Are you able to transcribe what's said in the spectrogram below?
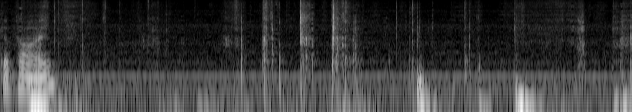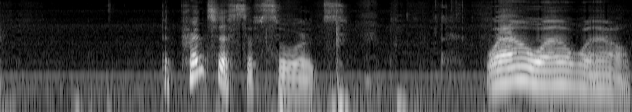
Divine. The Princess of Swords. Wow, wow, wow.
